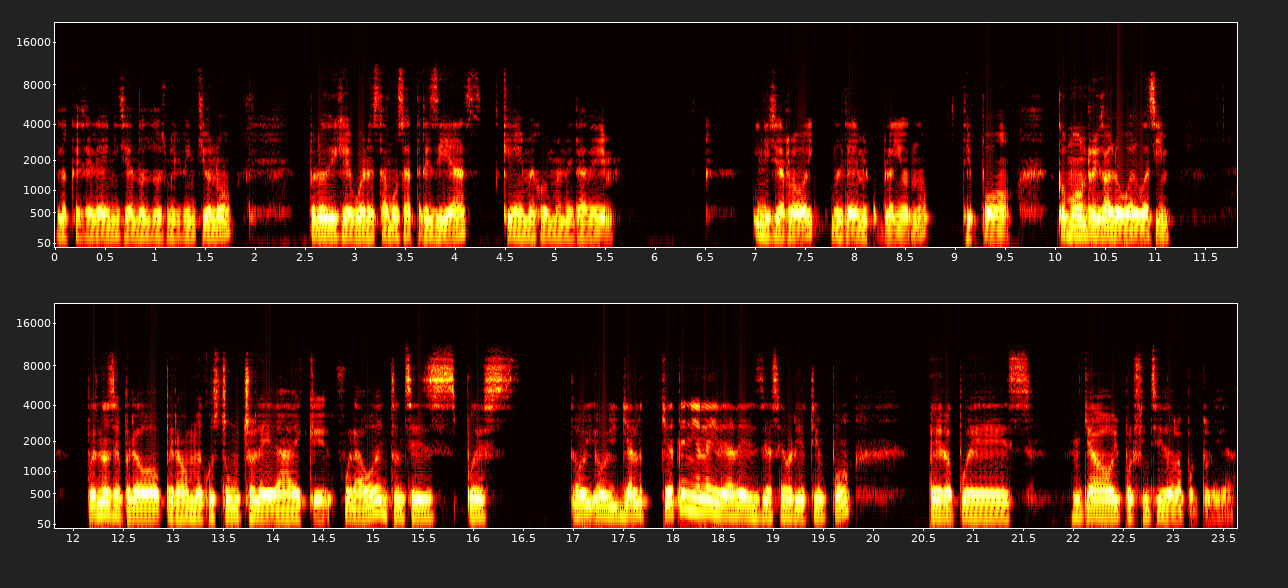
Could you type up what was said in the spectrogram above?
lo que sería iniciando el 2021, pero dije, bueno, estamos a tres días, qué mejor manera de iniciarlo hoy, el día de mi cumpleaños, ¿no? Tipo, como un regalo o algo así. Pues no sé, pero, pero me gustó mucho la idea de que fuera hoy, entonces, pues, hoy, hoy ya, ya tenía la idea desde hace varios tiempo, pero pues, ya hoy por fin se dio la oportunidad.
